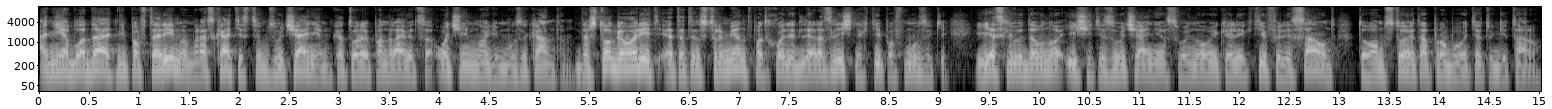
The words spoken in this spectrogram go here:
Они обладают неповторимым раскатистым звучанием, которое понравится очень многим музыкантам. Да что говорить, этот инструмент подходит для различных типов музыки. И если вы давно ищете звучание в свой новый коллектив или саунд, то вам стоит опробовать эту гитару.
